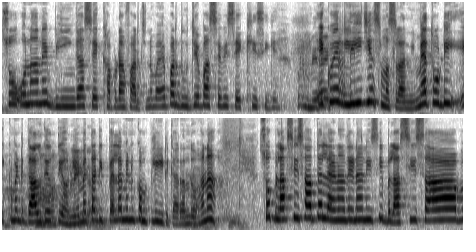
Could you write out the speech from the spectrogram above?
ਸੋ ਉਹਨਾਂ ਨੇ ਬੀਂਗ ਸਿੱਖ ਆਪਣਾ ਫਰਜ਼ ਨਿਭਾਇਆ ਪਰ ਦੂਜੇ ਪਾਸੇ ਵੀ ਸਿੱਖ ਹੀ ਸੀਗੇ ਇਹ ਕੋਈ ਰਿਲੀਜੀਅਸ ਮਸਲਾ ਨਹੀਂ। ਮੈਂ ਤੁਹਾਡੀ ਇੱਕ ਮਿੰਟ ਗੱਲ ਦੇ ਉੱਤੇ ਆਉਣੀ ਹੈ। ਮੈਂ ਤੁਹਾਡੀ ਪਹਿਲਾਂ ਮੈਨੂੰ ਕੰਪਲੀਟ ਕਰਨ ਦਿਓ ਹਨਾ? ਸੋ ਬਲਾਸੀ ਸਾਹਿਬ ਦਾ ਲੈਣਾ ਦੇਣਾ ਨਹੀਂ ਸੀ। ਬਲਾਸੀ ਸਾਹਿਬ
